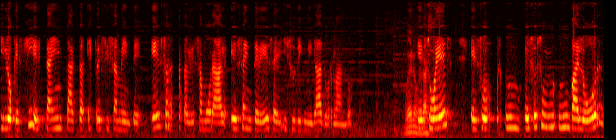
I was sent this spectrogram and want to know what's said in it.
Y lo que sí está intacta es precisamente esa fortaleza moral, esa interés y su dignidad, Orlando. Bueno, eso es, eso, un, eso es un, valor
